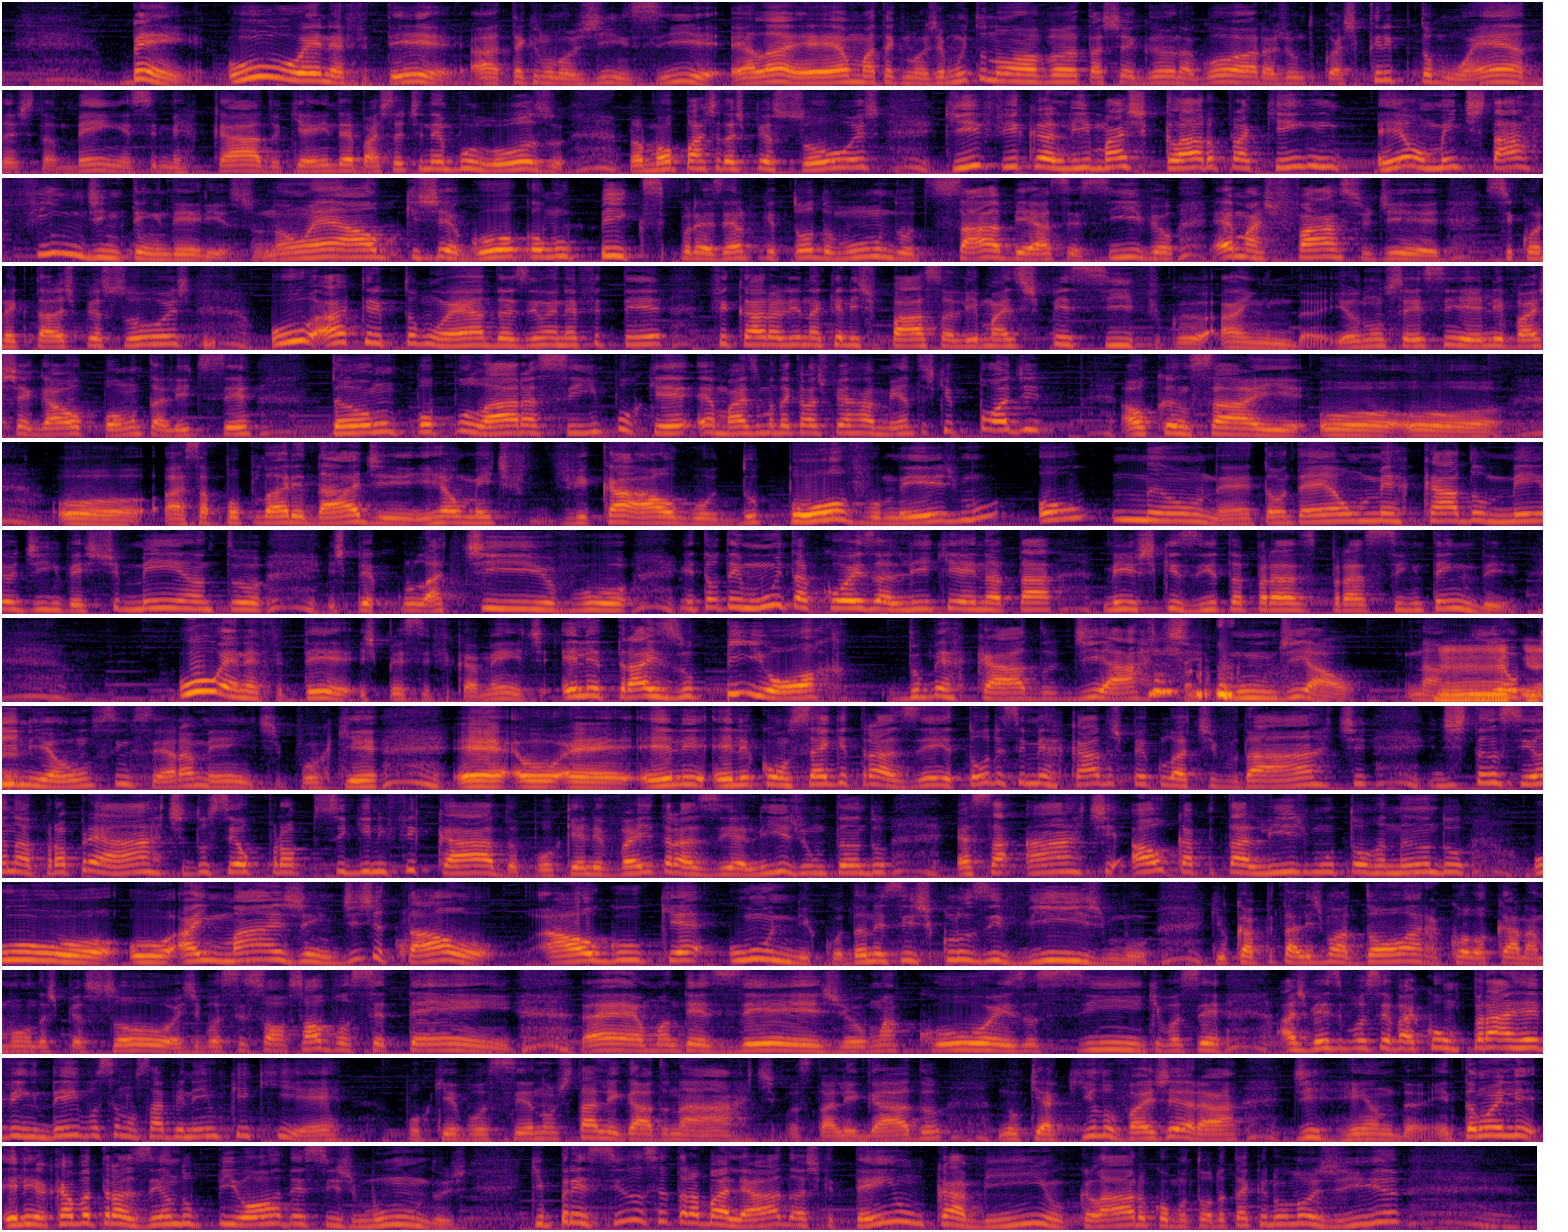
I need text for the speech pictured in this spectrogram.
Bem, o NFT, a tecnologia em si, ela é uma tecnologia muito nova, tá chegando agora, junto com as criptomoedas também, esse mercado que ainda é bastante nebuloso para a maior parte das pessoas, que fica ali mais claro para quem realmente está afim de entender isso. Não é algo que chegou como o Pix, por exemplo, que todo mundo sabe, é acessível, é mais fácil de se conectar às pessoas. O, a criptomoedas e o NFT ficaram ali naquele espaço ali mais específico ainda. Eu não sei se ele vai chegar ao ponto ali de ser tão popular assim, porque é mais uma daquelas ferramentas que pode alcançar aí o, o, o, essa popularidade e realmente ficar algo do povo mesmo, ou não, né? Então é um mercado meio de investimento, especulativo, então tem muita coisa ali que ainda tá meio esquisita para se entender. O NFT, especificamente, ele traz o pior do mercado de arte mundial. Na uhum. minha opinião, sinceramente, porque é, é, ele, ele consegue trazer todo esse mercado especulativo da arte, distanciando a própria arte do seu próprio significado, porque ele vai trazer ali, juntando essa arte ao capitalismo, tornando o, o, a imagem digital algo que é único, dando esse exclusivismo que o capitalismo adora colocar na mão das pessoas, de você só, só você tem, é um desejo, uma coisa assim, que você às vezes você vai comprar, revender e você não sabe nem o que que é. Porque você não está ligado na arte, você está ligado no que aquilo vai gerar de renda. Então ele, ele acaba trazendo o pior desses mundos, que precisa ser trabalhado, acho que tem um caminho, claro, como toda tecnologia,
